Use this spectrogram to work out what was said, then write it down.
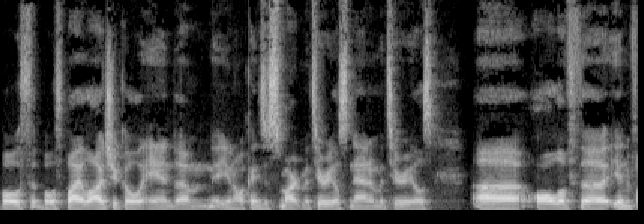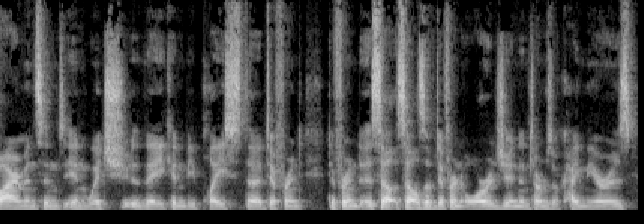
both both biological and um, you know all kinds of smart materials, nanomaterials. Uh, all of the environments in, in which they can be placed, uh, different different cell, cells of different origin in terms of chimeras.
